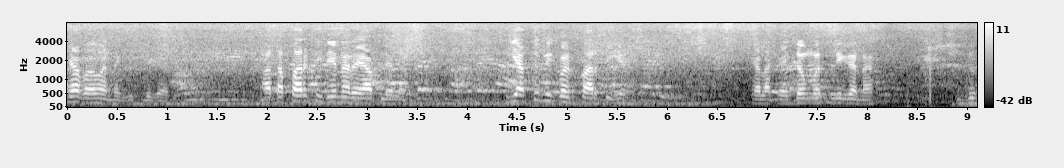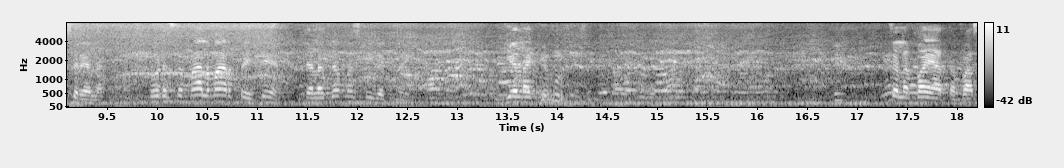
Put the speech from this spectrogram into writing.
ह्या भावांना घेतली गाडी. आता पार्टी देणार आहे आपल्याला. या तुम्ही पण पार्टी घ्या. त्याला काही दमच निघा ना. दुसऱ्याला. थोडंसं माल मारतंय ते. त्याला दमच निघत नाही. गेला घेऊन चला बाय आता बस.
